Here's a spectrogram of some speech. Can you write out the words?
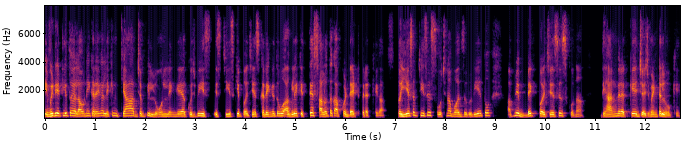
इमीडिएटली तो अलाउ नहीं करेगा, लेकिन क्या आप जब भी लोन लेंगे या कुछ भी इस इस चीज़ की परचेज करेंगे तो वो अगले कितने सालों तक आपको डेट पे रखेगा। तो ये सब चीज़ें सोचना बहुत ज़रूरी है। तो अपने बिग परचेसेस को ना ध्यान में रख के जजमेंटल होके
